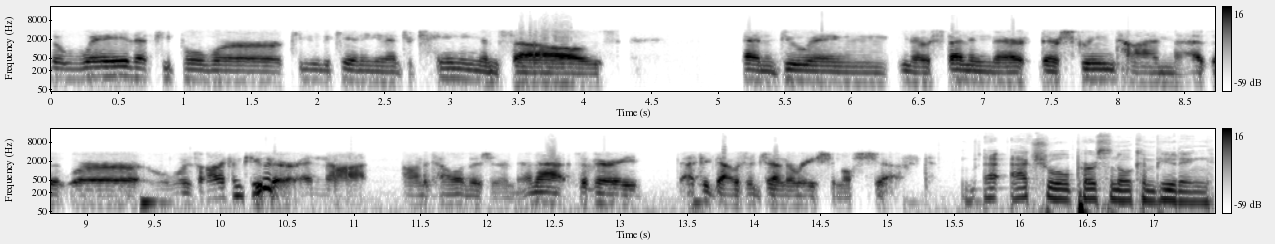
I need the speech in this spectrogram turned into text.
the way that people were communicating and entertaining themselves and doing you know spending their their screen time as it were was on a computer and not on a television. And that's a very i think that was a generational shift. A- actual personal computing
